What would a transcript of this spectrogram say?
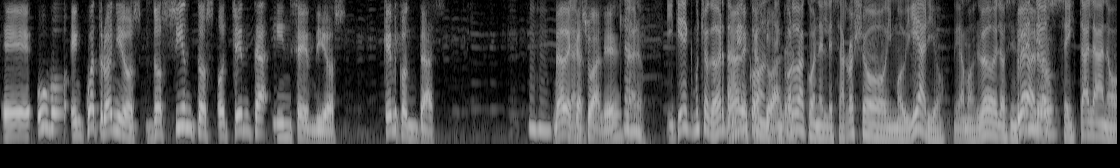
Eh, hubo en cuatro años 280 incendios. ¿Qué me contás? Nada es Claro. casual, ¿eh? Claro. Y tiene mucho que ver también es con, casual, en ¿eh? Córdoba con el desarrollo inmobiliario. Digamos, luego de los incendios Claro. se instalan o,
